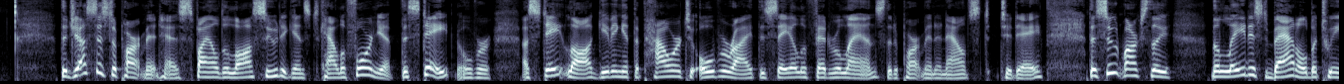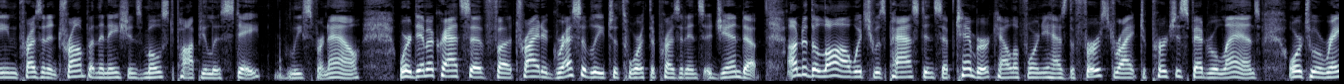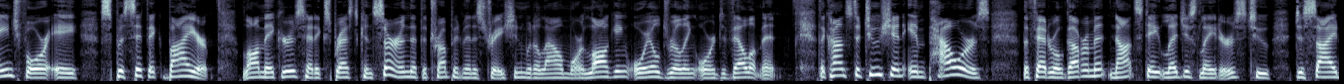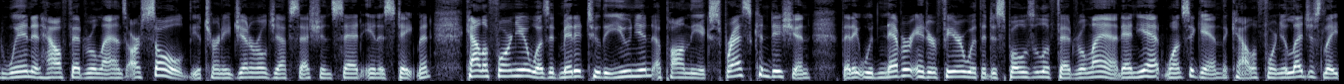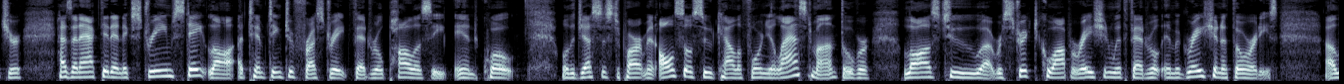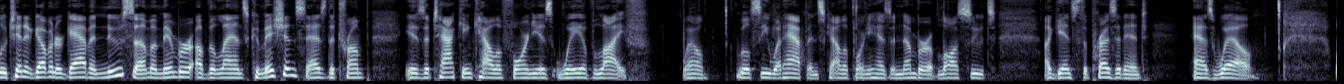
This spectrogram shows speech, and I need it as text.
The Justice Department has filed a lawsuit against California, the state, over a state law giving it the power to override the sale of federal lands, the department announced today. The suit marks the the latest battle between President Trump and the nation's most populous state, at least for now, where Democrats have uh, tried aggressively to thwart the president's agenda. Under the law, which was passed in September, California has the first right to purchase federal lands or to arrange for a specific buyer. Lawmakers had expressed concern that the Trump administration would allow more logging, oil drilling, or development. The Constitution empowers the federal government, not state legislators, to decide when and how federal lands are sold the Attorney General Jeff Sessions said in a statement. California was admitted to the Union upon the express condition that it would never interfere with the disposal of federal land. And yet, once again, the California legislature has enacted an extreme state law attempting to frustrate federal policy. End quote. Well, the Justice Department also sued California last month over laws to uh, restrict cooperation with federal immigration authorities. Uh, Lieutenant Governor Gavin Newsom, a member of the Lands Commission, says that Trump is attacking California's way of life. Well, we'll see what happens. California has a number of lawsuits against the president as well.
